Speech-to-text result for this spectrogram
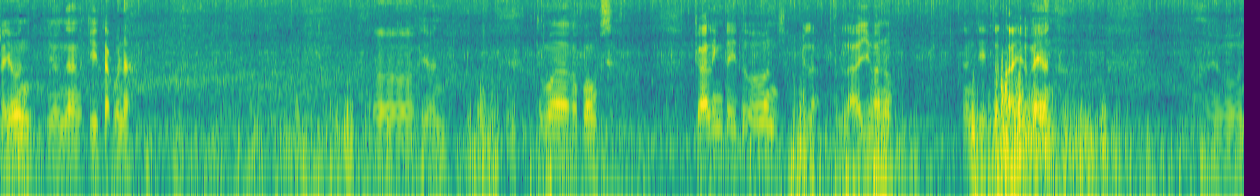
Ayun, yun na, nakita ko na. So, yun. Ito mga kapongs. Galing tayo doon layo ano. Nandito tayo ngayon. Ayun.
